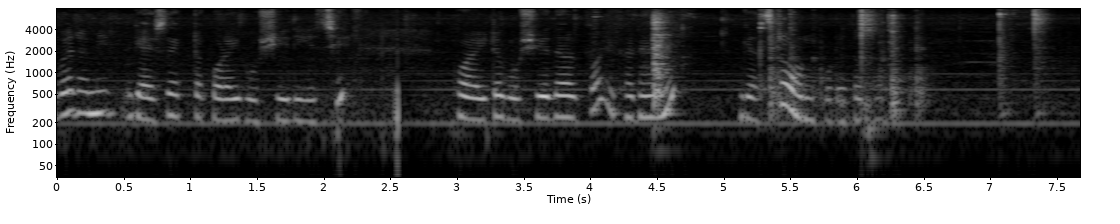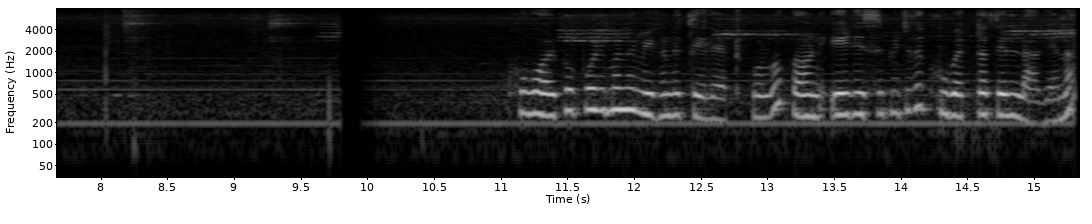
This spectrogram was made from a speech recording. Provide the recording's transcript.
এবার আমি গ্যাসে একটা কড়াই বসিয়ে দিয়েছি। কড়াইটা বসিয়ে দেওয়ার পর এখানে আমি গ্যাসটা অন করে দেবো। খুব অল্প পরিমাণে আমি এখানে তেল অ্যাড করব, কারণ এই রেসিপিটিতে খুব একটা তেল লাগে না।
